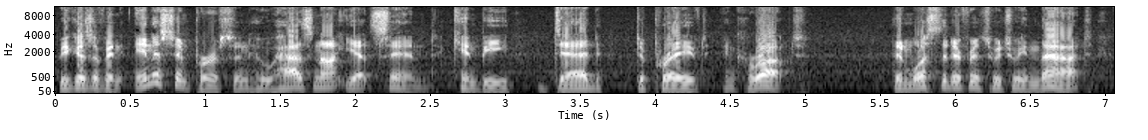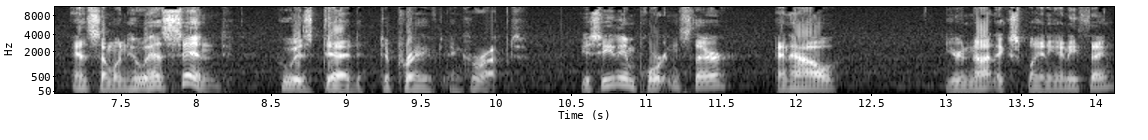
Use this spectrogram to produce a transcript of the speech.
Because if an innocent person who has not yet sinned can be dead, depraved, and corrupt, then what's the difference between that and someone who has sinned, who is dead, depraved, and corrupt? You see the importance there and how you're not explaining anything?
